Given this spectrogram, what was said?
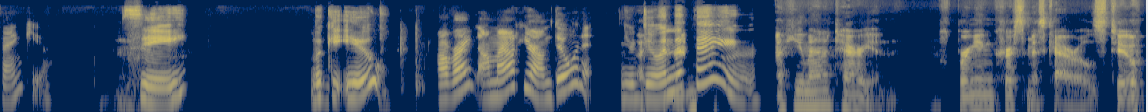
thank you. See? Look at you. All right, I'm out here. I'm doing it. You're A doing the thing. A humanitarian bringing Christmas carols to.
